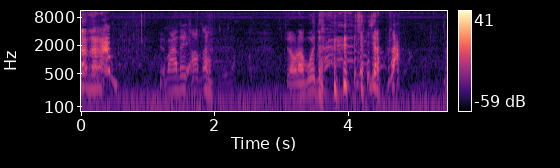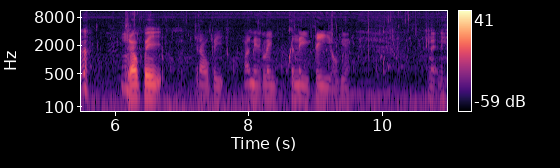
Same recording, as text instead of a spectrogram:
តារ៉ាំវាបានទេអត់ទេច្រៅដល់មួយទៅច្រៅដាក់ត្រូវពីច្រៅពីអត់មានកលែងកនីទីអូវានេះនេះ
